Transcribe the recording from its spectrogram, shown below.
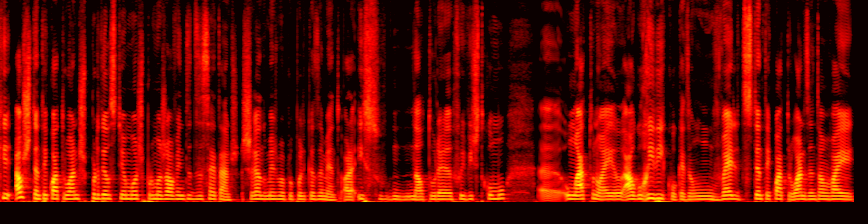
que aos 74 anos perdeu-se de amores por uma jovem de 17 anos, chegando mesmo a propor-lhe casamento. Ora, isso na altura foi visto como uh, um ato, não é? Algo ridículo, quer dizer, um velho de 74 anos então vai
